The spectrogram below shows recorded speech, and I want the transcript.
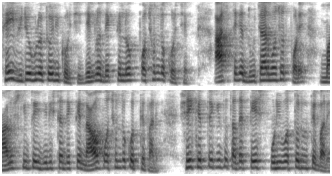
সেই ভিডিওগুলো তৈরি করছি যেগুলো দেখতে লোক পছন্দ করছে। আজ থেকে দু চার বছর পরে মানুষ কিন্তু এই জিনিসটা দেখতে নাও পছন্দ করতে পারে। সেই ক্ষেত্রে কিন্তু তাদের টেস্ট পরিবর্তন হতে পারে।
